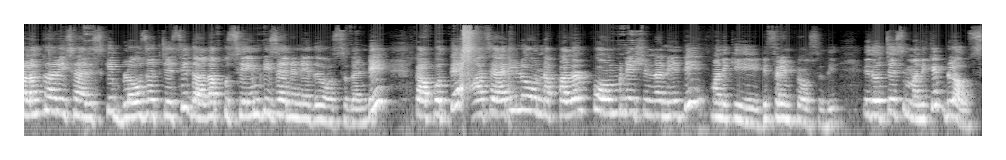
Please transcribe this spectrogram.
కలంకారీ శారీస్కి బ్లౌజ్ వచ్చేసి దాదాపు సేమ్ డిజైన్ అనేది వస్తుందండి. కాకపోతే ఆ శారీలో ఉన్న కలర్ కాంబినేషన్ అనేది మనకి డిఫరెంట్ వస్తుంది. ఇది వచ్చేసి మనకి బ్లౌజ్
